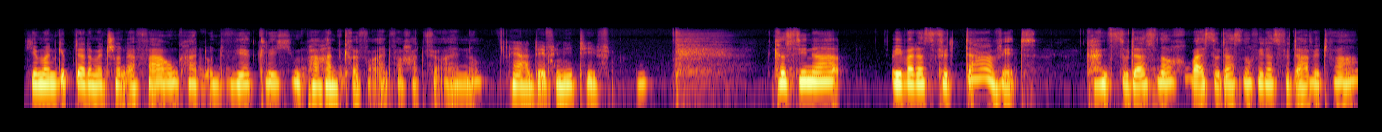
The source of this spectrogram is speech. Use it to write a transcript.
jemanden gibt, der damit schon Erfahrung hat und wirklich ein paar Handgriffe einfach hat für einen. Ne? Ja, definitiv. Christina, wie war das für David? Kannst du das noch? Weißt du das noch, wie das für David war?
